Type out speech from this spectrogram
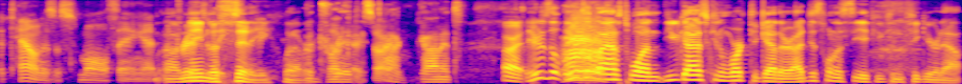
a town is a small thing. At Uh, name the big city, whatever. Madrid. Okay, sorry. Doggone it. All right, here's the here's the last one. You guys can work together. I just want to see if you can figure it out.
